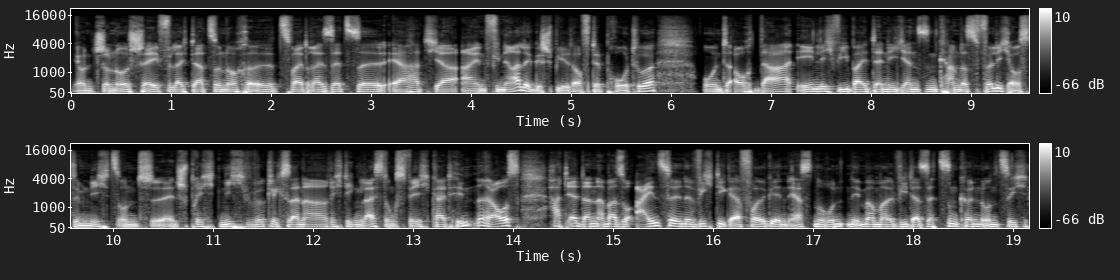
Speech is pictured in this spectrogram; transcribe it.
Ja, und John O'Shea, vielleicht dazu noch äh, zwei, drei Sätze. Er hat ja ein Finale gespielt auf der Pro Tour und auch da, ähnlich wie bei Danny Jensen, kam das völlig aus dem Nichts und äh, entspricht nicht wirklich seiner richtigen Leistungsfähigkeit. Hinten raus hat er dann aber so einzelne wichtige Erfolge in ersten Runden immer mal wieder setzen können und sich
